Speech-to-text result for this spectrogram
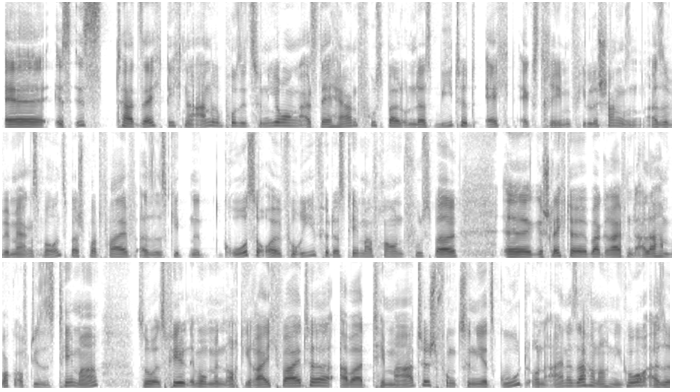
äh, es ist tatsächlich eine andere Positionierung als der Herrenfußball und das bietet echt extrem viele Chancen. Also wir merken es bei uns bei Sport 5. Also es gibt eine große Euphorie für das Thema Frauenfußball, äh, geschlechterübergreifend. Alle haben Bock auf dieses Thema. So, es fehlt im Moment noch die Reichweite, aber thematisch funktioniert es gut. Und eine Sache noch, Nico, also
